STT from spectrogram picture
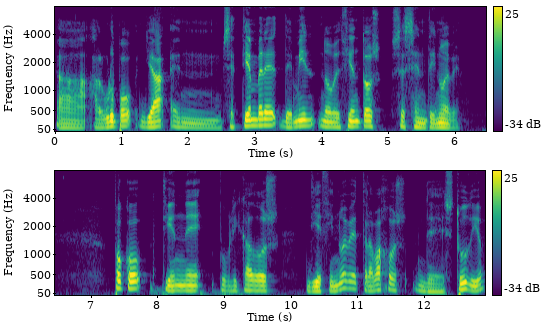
al grupo ya en septiembre de 1969. Poco tiene publicados 19 trabajos de estudio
